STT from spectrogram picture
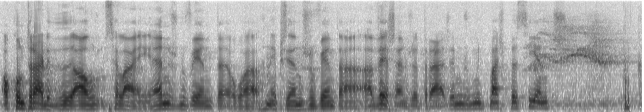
ao contrário de, sei lá, em anos 90, ou há, nem preciso anos 90, há, há 10 anos atrás, éramos muito mais pacientes, porque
